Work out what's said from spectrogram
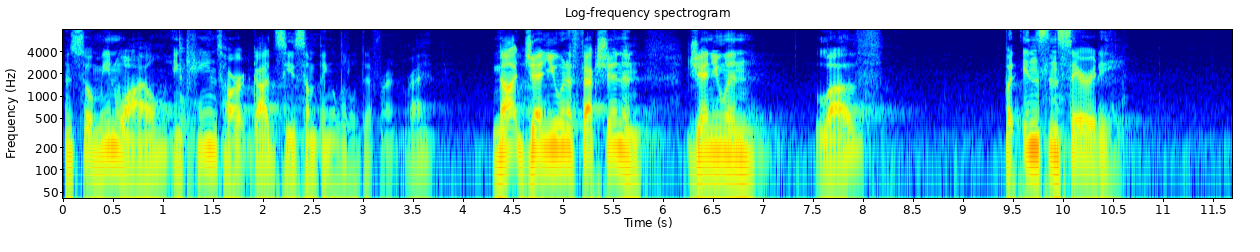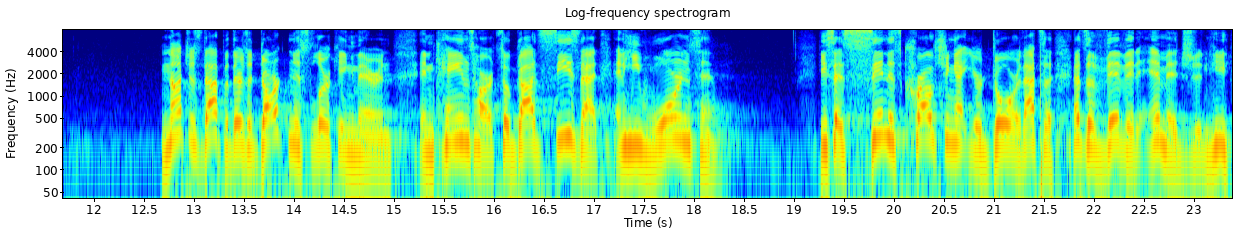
And so, meanwhile, in Cain's heart, God sees something a little different, right? Not genuine affection and genuine love, but insincerity not just that, but there's a darkness lurking there in, in Cain's heart. So God sees that and he warns him. He says, Sin is crouching at your door. That's a, that's a vivid image. And he,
